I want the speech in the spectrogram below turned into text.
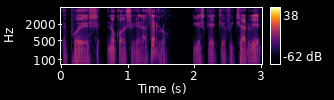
eh, pues no consiguen hacerlo, y es que hay que fichar bien.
